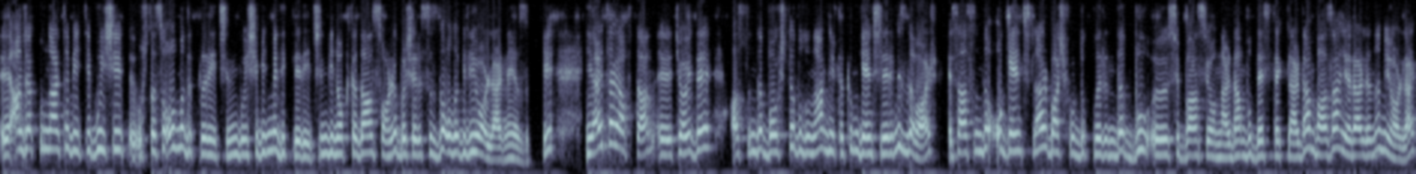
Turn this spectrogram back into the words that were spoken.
E, ancak bunlar tabii ki bu işi e, ustası olmadıkları için, bu işi bilmedikleri için bir noktadan sonra başarısız da olabiliyorlar ne yazık ki. Diğer taraftan e, köyde aslında boşta bulunan bir takım gençlerimiz de var. Esasında o gençler başvurduklarında bu e, sübvansiyonlardan, bu desteklerden bazen yararlanamıyorlar.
